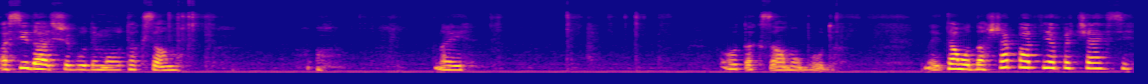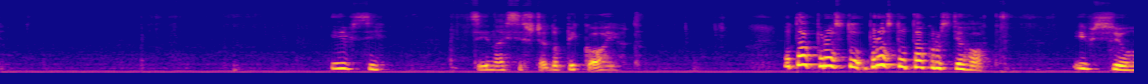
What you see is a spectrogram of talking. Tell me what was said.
А сі далі будемо так само. Най- Отак само буду. Ну, І там одна ще партія печесі. І всі ці найсі ще допікають. Отак просто, просто так розтягати. І все.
